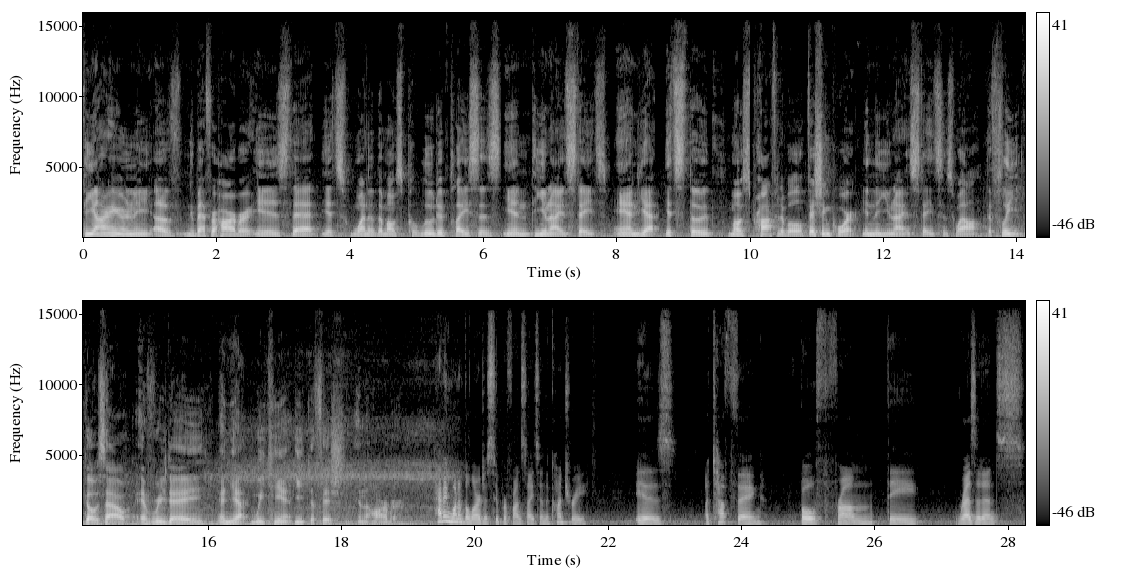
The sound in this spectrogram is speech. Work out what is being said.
The irony of New Bedford Harbor is that it's one of the most polluted places in the United States, and yet it's the most profitable fishing port in the United States as well. The fleet goes out every day, and yet we can't eat the fish in the harbor. Having one of the largest Superfund sites in the country is a tough thing, both from the residents'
